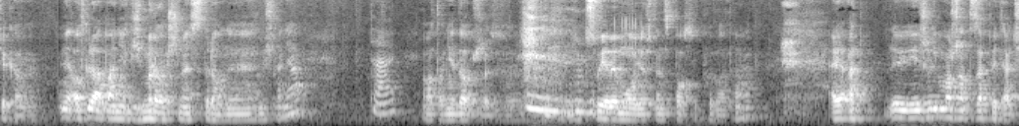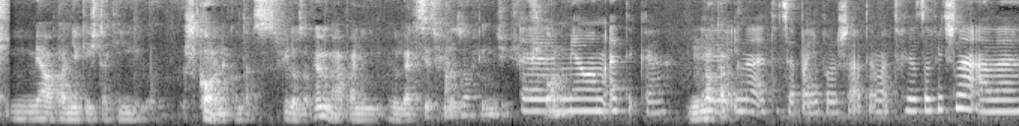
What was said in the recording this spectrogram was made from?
ciekawe. Odkryła Pani jakieś mroczne strony myślenia? Tak. O, to niedobrze, że psujemy młodzież w ten sposób chyba, tak? E, a y, jeżeli można to zapytać, miała Pani jakiś taki szkolny kontakt z filozofią? Miała Pani lekcje z filozofii gdzieś w e, szkole? Miałam etykę. No tak. I na etyce Pani poruszała temat filozoficzny, ale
